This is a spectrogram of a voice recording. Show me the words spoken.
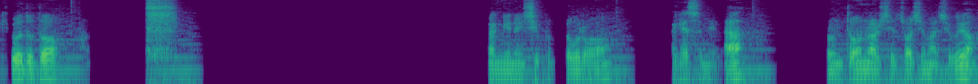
키워드도 강기능 식품 쪽으로 하겠습니다. 여러분 더운 날씨 조심하시고요.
